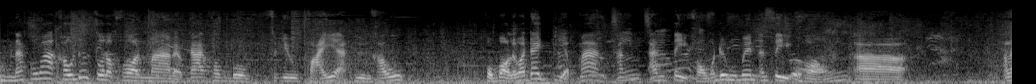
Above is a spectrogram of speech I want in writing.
มนะ เพราะว่าเขาเลือกตัวละครมาแบบการคอมโบสกิลไฟต์อะคือเขาผมบอกเลยว่าได้เปรียบมากทั้งอันติของวันเดอร์มูเมนอันติของอ่าอะไร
